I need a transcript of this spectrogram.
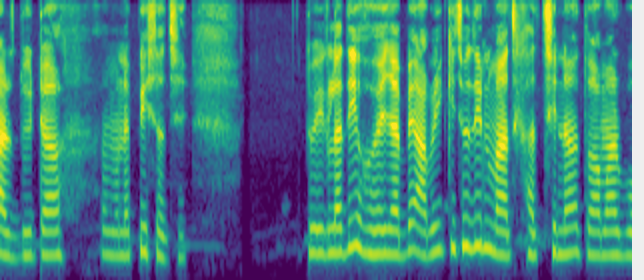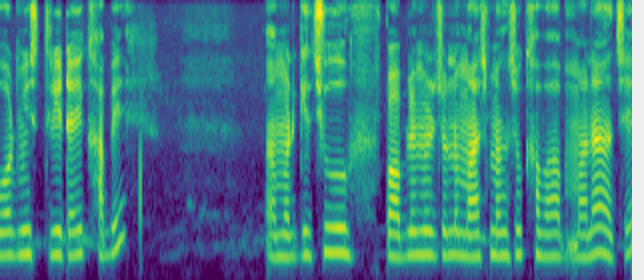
আর দুইটা মানে পিস আছে। তো এগুলা দিয়ে হয়ে যাবে। আমি কিছুদিন মাছ খাচ্ছি না, তো আমার বর মিস্ত্রিটাই খাবে। আমার কিছু প্রবলেমের জন্য মাছ, মাংস খাওয়া মানা আছে।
